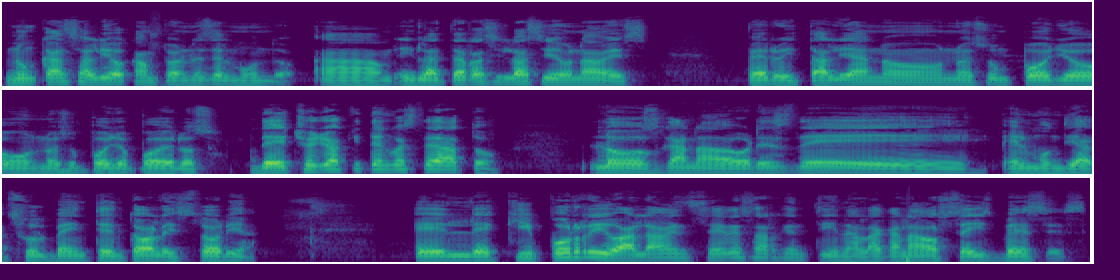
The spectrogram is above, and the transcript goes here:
Nunca han salido campeones del mundo. Inglaterra sí lo ha sido una vez, pero Italia no, no es un pollo, no es un pollo poderoso. De hecho, yo aquí tengo este dato. Los ganadores de el Mundial Sub-20 en toda la historia. El equipo rival a vencer es Argentina, la ha ganado seis veces.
